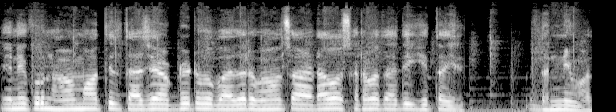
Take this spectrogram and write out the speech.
जेणेकरून हवामानातील ताज्या अपडेट व बाजारभावाचा आढावा सर्वात आधी घेता येईल. धन्यवाद.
